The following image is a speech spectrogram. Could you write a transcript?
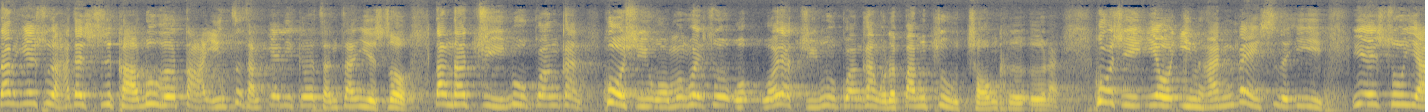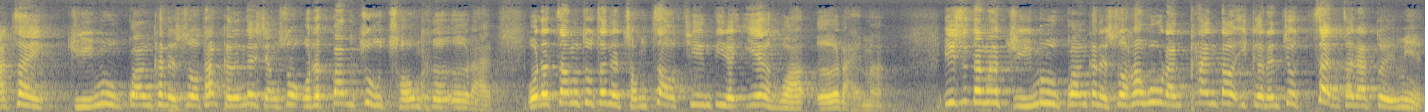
当约书亚还在思考如何打赢这场耶利哥城战役的时候，当他举目观看，或许我们会说：“我我要举目观看，我的帮助从何而来？”或许有隐含类似的意义。约书亚在。举目观看的时候，他可能在想说：“我的帮助从何而来？我的帮助真的从造天地的耶和华而来吗？”于是，当他举目观看的时候，他忽然看到一个人就站在他对面，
